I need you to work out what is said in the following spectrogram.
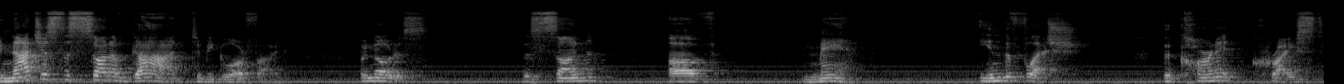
And not just the Son of God to be glorified, but notice the Son of Man in the flesh, the carnate Christ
